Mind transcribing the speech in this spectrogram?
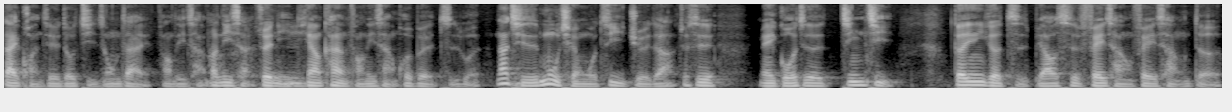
贷款这些都集中在房地产，房地产所以你一定要看房地产会不会止稳。那其实目前我自己觉得啊，就是美国的经济跟一个指标是非常非常的，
